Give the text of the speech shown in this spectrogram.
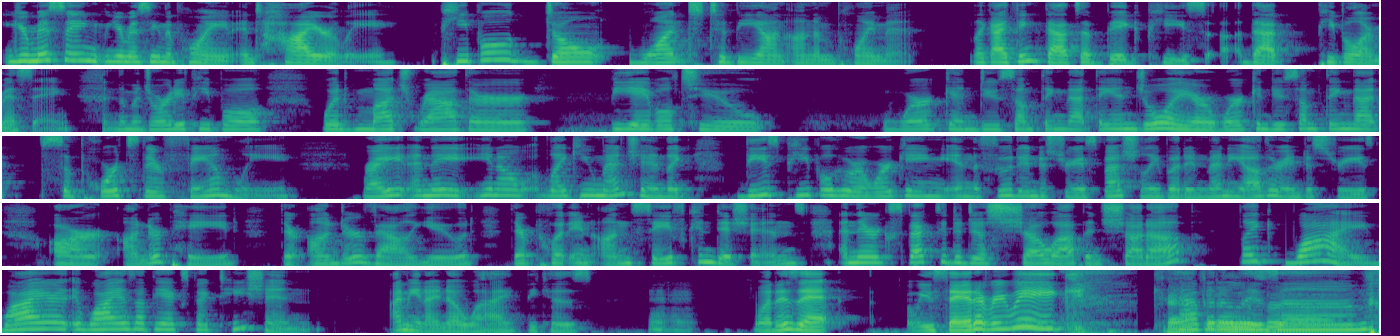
"You're missing you're missing the point entirely. People don't want to be on unemployment. Like I think that's a big piece uh, that people are missing. The majority of people would much rather be able to work and do something that they enjoy or work and do something that supports their family right and they you know like you mentioned like these people who are working in the food industry especially but in many other industries are underpaid they're undervalued they're put in unsafe conditions and they're expected to just show up and shut up like why why are why is that the expectation i mean i know why because Mhm. What is it? We say it every week. Capitalism.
